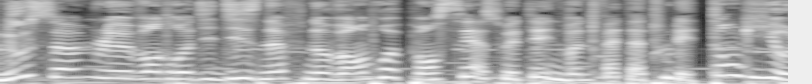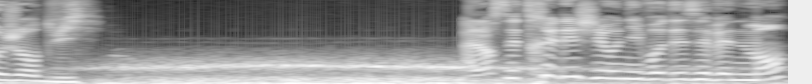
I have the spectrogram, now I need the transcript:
Nous sommes le vendredi 19 novembre. Pensez à souhaiter une bonne fête à tous les Tanguy aujourd'hui. Alors c'est très léger au niveau des événements.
